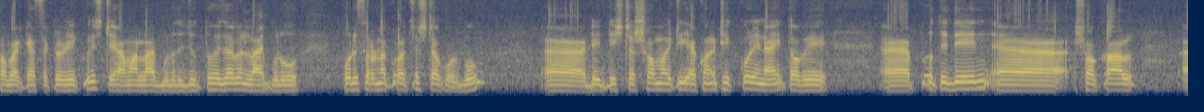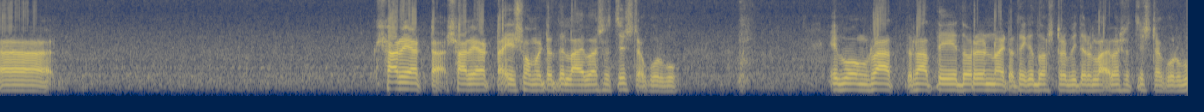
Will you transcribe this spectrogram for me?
সবার কাছে একটা রিকোয়েস্টে আমার লাইভগুলোতে যুক্ত হয়ে যাবেন লাইভগুলো পরিচালনা করার চেষ্টা করব। নির্দিষ্ট সময়টি এখনও ঠিক করি নাই, তবে প্রতিদিন সকাল সাড়ে আটটা সাড়ে আটটা এই সময়টাতে লাইভ আসার চেষ্টা করব। এবং রাত, রাতে ধরেন নয়টা থেকে দশটার ভিতরে লাইভ আসার চেষ্টা করব।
